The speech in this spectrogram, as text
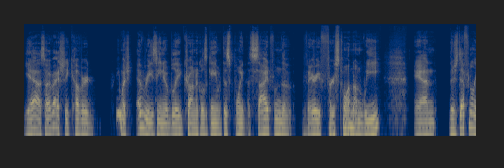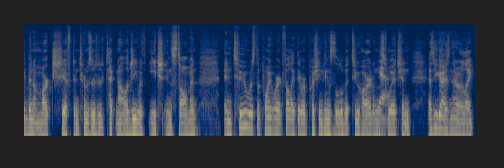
Yeah, so I've actually covered pretty much every Xenoblade Chronicles game at this point, aside from the very first one on Wii. And there's definitely been a marked shift in terms of the technology with each installment. And two was the point where it felt like they were pushing things a little bit too hard on the Yeah. Switch. And as you guys know, like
